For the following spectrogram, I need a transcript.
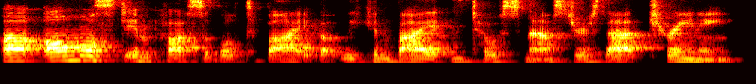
Uh, almost impossible to buy but we can buy it in toastmasters that training.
